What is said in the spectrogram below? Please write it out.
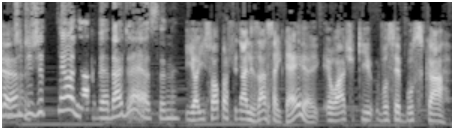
a É. gente digita sem olhar. A verdade é essa, né? e aí só pra finalizar essa ideia, eu acho que você buscar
